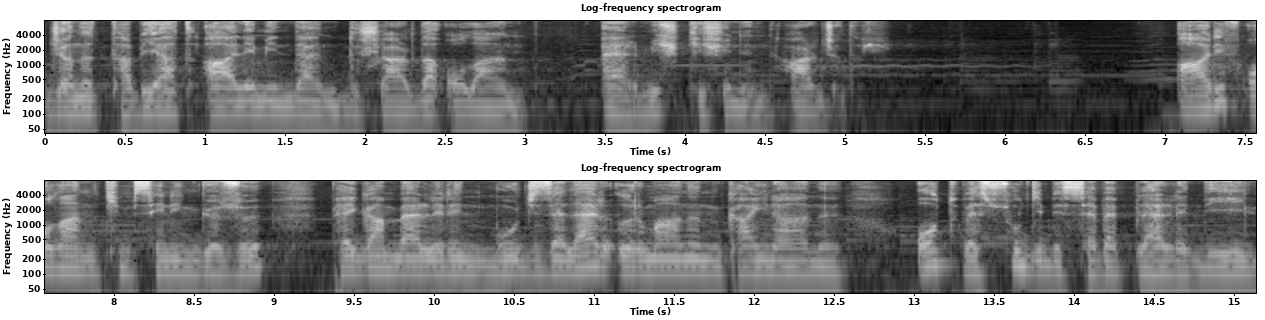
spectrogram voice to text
canı tabiat aleminden dışarıda olan ermiş kişinin harcıdır. Arif olan kimsenin gözü, peygamberlerin mucizeler ırmağının kaynağını ot ve su gibi sebeplerle değil,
